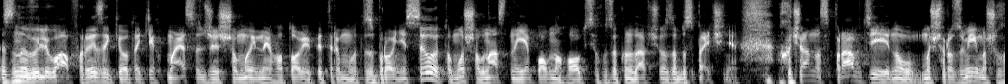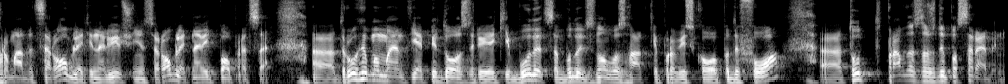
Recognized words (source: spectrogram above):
зневелював ризики отаких меседжів, що ми не готові підтримувати збройні сили, тому що в нас не є повного обсягу законодавчого забезпечення. Хоча насправді, ну ми ж розуміємо, що громади це роблять, і на Львівщині це роблять навіть попри це. Другий момент я підозрюю, який буде, це будуть знову згадки про військове ПДФО. Е, Тут правда завжди посередині.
